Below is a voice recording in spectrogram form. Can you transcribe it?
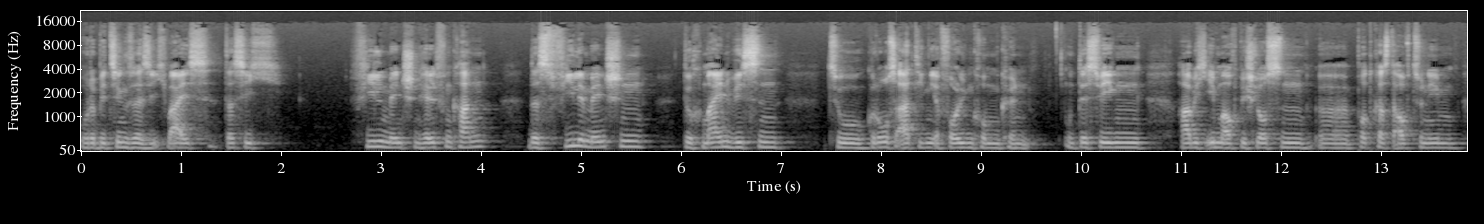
oder beziehungsweise ich weiß, dass ich vielen Menschen helfen kann, dass viele Menschen durch mein Wissen zu großartigen Erfolgen kommen können. Und deswegen habe ich eben auch beschlossen, äh, Podcast aufzunehmen,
